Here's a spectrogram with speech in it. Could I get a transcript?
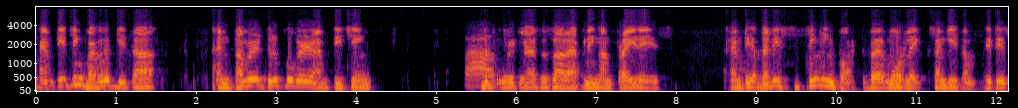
I am teaching bhagavad gita and tamil tirupugal i am teaching. Wow. tirupugal classes are happening on fridays. I am that is singing part more like sangeetam it is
